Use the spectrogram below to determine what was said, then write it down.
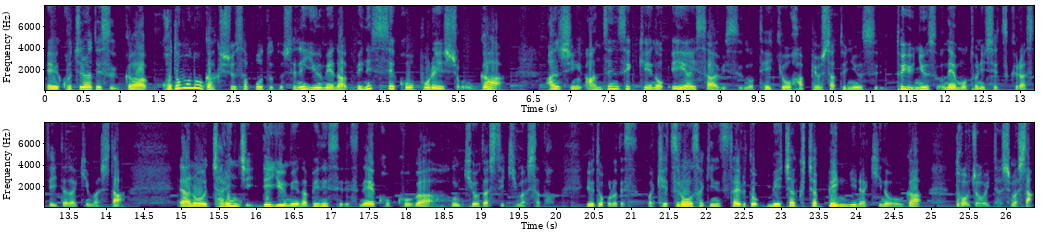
えーこちらですが、子供の学習サポートとしてね、有名なベネッセコーポレーションが安心安全設計の AI サービスの提供を発表したというニュース、というニュースをね、元にして作らせていただきました。あの、チャレンジで有名なベネッセですね、ここが本気を出してきましたというところです。まあ結論を先に伝えると、めちゃくちゃ便利な機能が登場いたしました。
